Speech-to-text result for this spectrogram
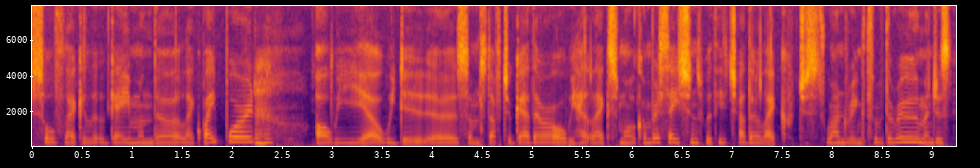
solve like a little game on the like whiteboard, Mhm. or we uh, we did uh, some stuff together, or we had like small conversations with each other, like just wandering through the room and just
